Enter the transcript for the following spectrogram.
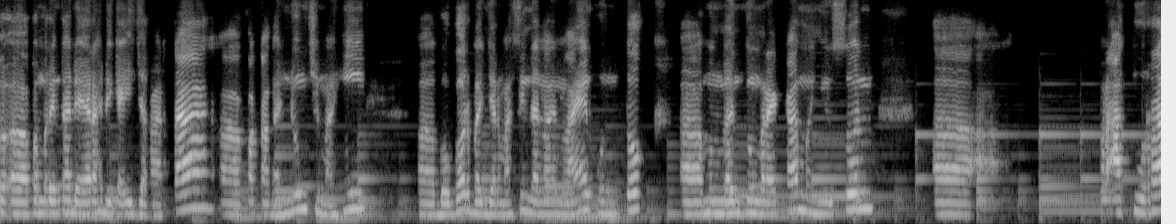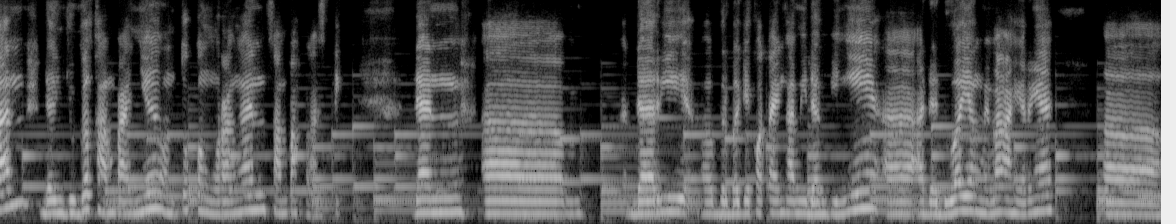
uh, pemerintah daerah DKI Jakarta, uh, Kota Bandung, Cimahi, uh, Bogor, Banjarmasin dan lain-lain untuk uh, membantu mereka menyusun uh, peraturan dan juga kampanye untuk pengurangan sampah plastik. Dan uh, dari berbagai kota yang kami dampingi, uh, ada dua yang memang akhirnya uh,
